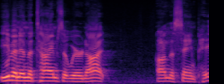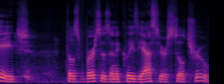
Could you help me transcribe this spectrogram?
even in the times that we're not on the same page, those verses in Ecclesiastes are still true.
